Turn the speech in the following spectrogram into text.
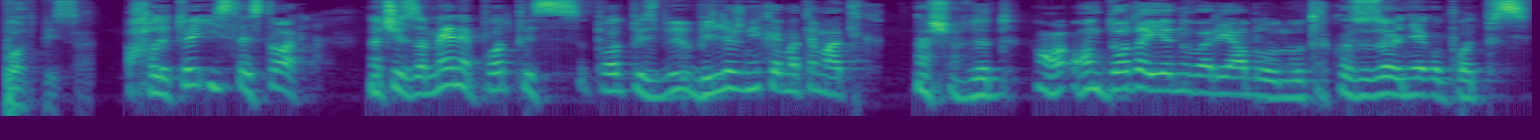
potpisani. Ali to je ista stvar. Znači za mene potpis, potpis bilježnika je matematika. Znači, on doda jednu varijablu unutra koja se zove njegov potpis.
